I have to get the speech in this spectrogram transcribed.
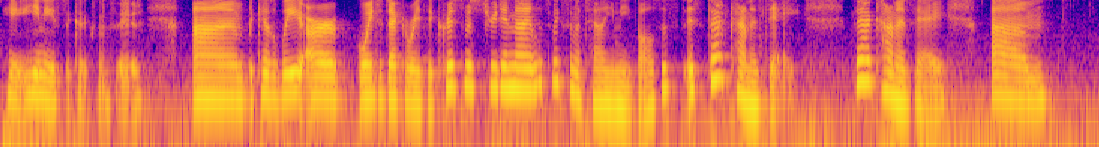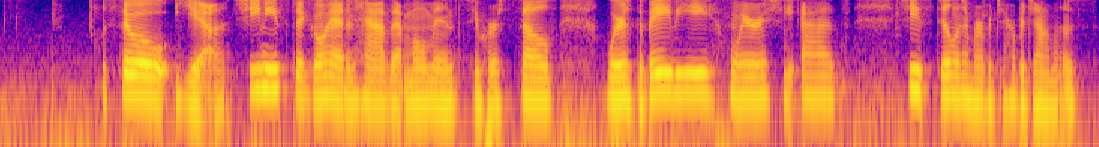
He, he needs to cook some food. Um, because we are going to decorate the Christmas tree tonight. Let's make some Italian meatballs. It's it's that kind of day. That kind of day. Um, so yeah, she needs to go ahead and have that moment to herself. Where's the baby? Where is she at? She's still in her, her pajamas.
